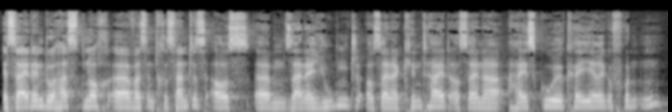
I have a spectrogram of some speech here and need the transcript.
Es sei denn, du hast noch äh, was Interessantes aus ähm, seiner Jugend, aus seiner Kindheit, aus seiner Highschool-Karriere gefunden?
